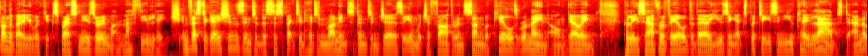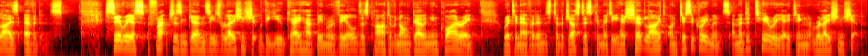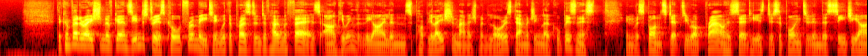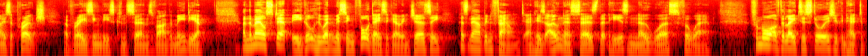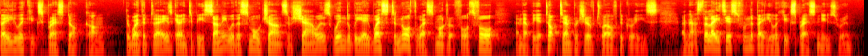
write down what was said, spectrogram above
From the Bailiwick Express newsroom, I'm Matthew Leach. Investigations into the suspected hit and run incident in Jersey, in which a father and son were killed, remain ongoing. Police have revealed that they are using expertise in UK labs to analyse evidence. Serious fractures in Guernsey's relationship with the UK have been revealed as part of an ongoing inquiry. Written evidence to the Justice Committee has shed light on disagreements and a deteriorating relationship. The Confederation of Guernsey Industry has called for a meeting with the President of Home Affairs, arguing that the island's population management law is damaging local business. In response, Deputy Rob Prow has said he is disappointed in the CGI's approach of raising these concerns via the media. And the male steppe eagle, who went missing four days ago in Jersey, has now been found, and his owner says that he is no worse for wear. For more of the latest stories, you can head to bailiwickexpress.com. The weather today is going to be sunny with a small chance of showers. Wind will be a west to northwest moderate force 4, and there'll be a top temperature of 12 degrees. And that's the latest from the Bailiwick Express newsroom.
